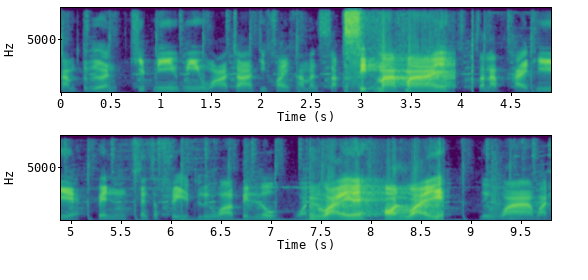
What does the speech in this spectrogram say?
คำเตือน คลิปนี้มีวาจาที่ค่อยคำอันศักดิ์สิทธิ์มากมายสำหรับใครที่เป็นเซนสตรีทหรือว่าเป็นโรคหวั่นไหวอ่อนไหว หรือว่าหวาด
